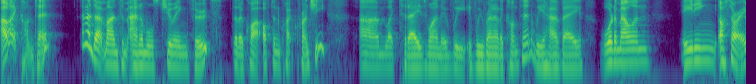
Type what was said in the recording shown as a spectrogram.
I like content, and I don't mind some animals chewing foods that are quite often quite crunchy. Um, like today's one, if we if we run out of content, we have a watermelon eating. Oh, sorry,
